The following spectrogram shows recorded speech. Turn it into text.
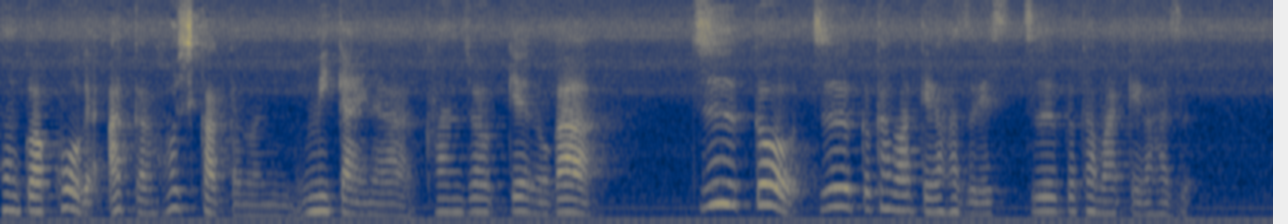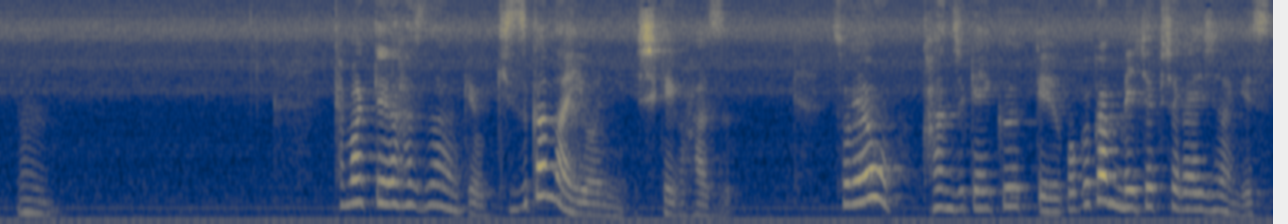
本当はこうであったら欲しかったのにみたいな感情っていうのがずっとずっとかまってるはずです。ずっとかまってるはず。うん。溜まってるはずなんけど気づかないようにしてるはず。それを感じていくっていうことがめちゃくちゃ大事なんです。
